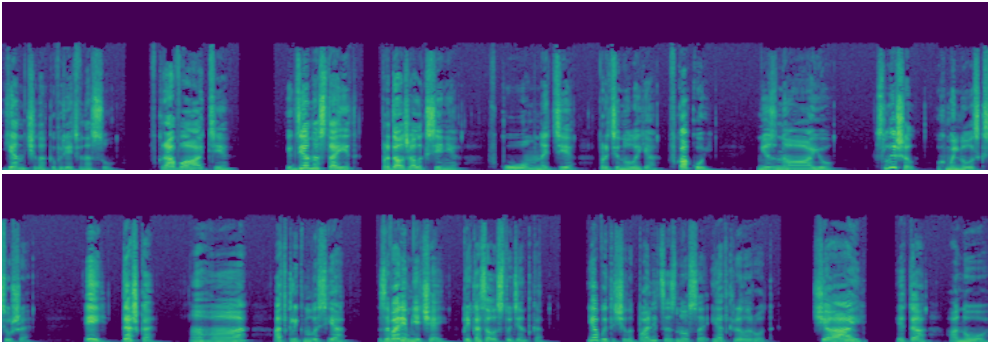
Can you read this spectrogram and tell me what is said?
Я начала ковырять в носу. «В кровати». «И где она стоит?» — продолжала Ксения. «В комнате», — протянула я. «В какой?» «Не знаю». «Слышал?» — ухмыльнулась Ксюша. «Эй, Дашка!» «Ага», — откликнулась я. «Завари мне чай», — приказала студентка. Я вытащила палец из носа и открыла рот. «Чай?» Это оно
